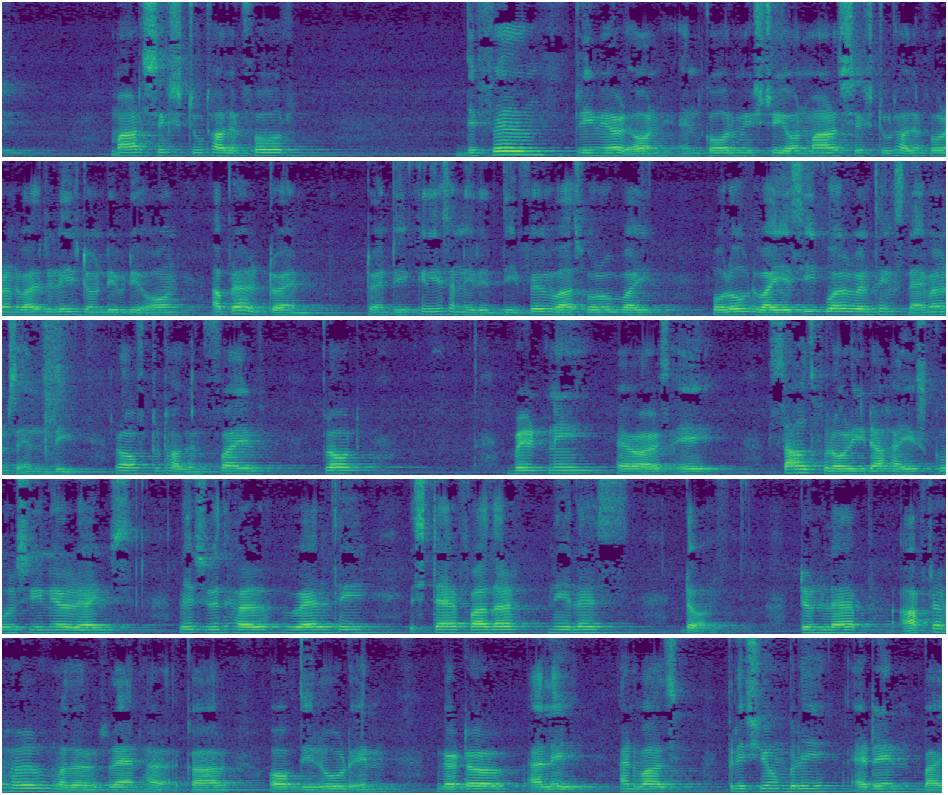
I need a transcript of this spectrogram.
March 6, 2004. The film premiered on Encore Mystery on March 6, 2004 and was released on DVD on April 20. Creation needed. The film was followed by followed by a sequel, Wild Things Diamonds, in the of 2005. Plot Brittany Havers, a South Florida high school senior, lives, lives with her wealthy stepfather Niles Dunlap after her mother ran her car off the road in Gator Alley and was presumably eaten by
